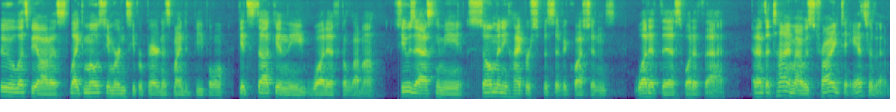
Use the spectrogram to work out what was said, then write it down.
who, let's be honest, like most emergency preparedness minded people, get stuck in the what if dilemma. She was asking me so many hyper specific questions what if this, what if that? And at the time, I was trying to answer them.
